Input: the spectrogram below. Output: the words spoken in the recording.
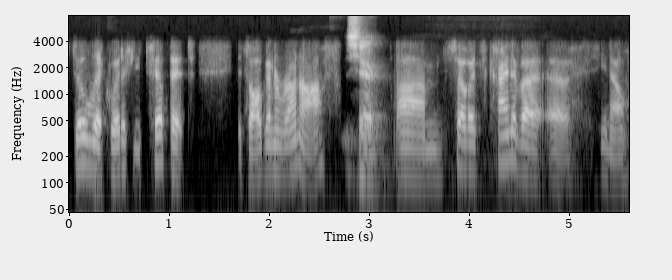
still liquid. If you tip it, it's all going to run off. Sure. Um, so it's kind of a, a you know,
